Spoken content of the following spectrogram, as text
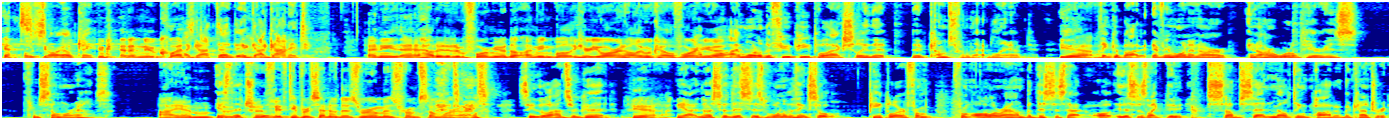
Yes. Oh, sorry. Okay. You get a new question. I got that. I got it. Any? Uh, how did it inform your adult? I mean, well, here you are in Hollywood, California. Well, I'm one of the few people actually that that comes from that land. yeah. Think about it. Everyone in our in our world here is from somewhere else. I am. Isn't it true? Fifty percent of this room is from somewhere else. See, the odds are good. Yeah. Yeah. No. So this is one of the things. So people are from from all around, but this is that. All, this is like the subset melting pot of the country.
